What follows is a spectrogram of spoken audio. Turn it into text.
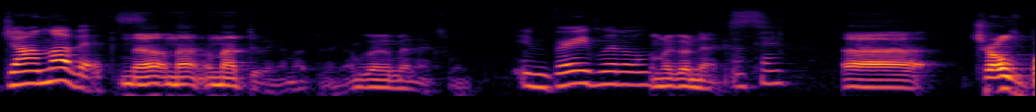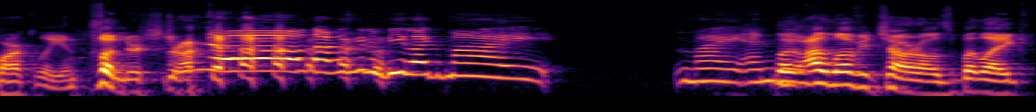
Jon Lovitz. No, I'm not. I'm not doing. it, I'm not doing. it. I'm going to my next one. In Brave Little. I'm gonna go next. Okay. Uh, Charles Barkley in Thunderstruck. No, that was gonna be like my my ending. Look, I love you, Charles, but like,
